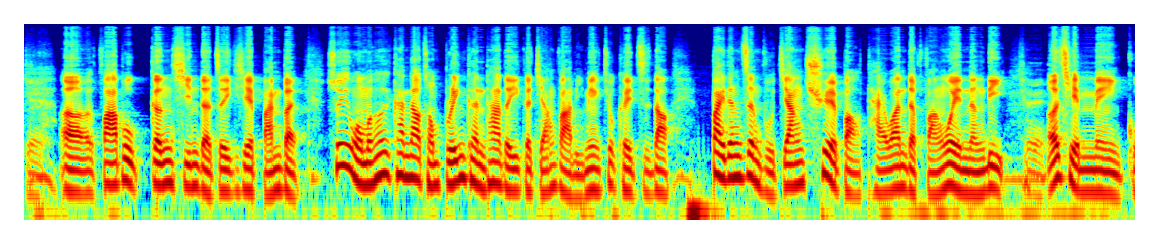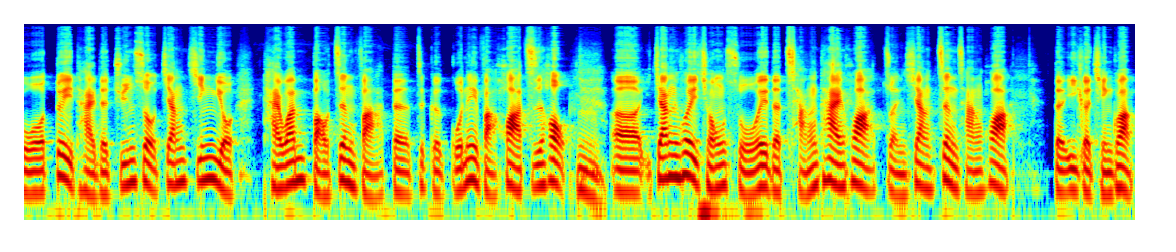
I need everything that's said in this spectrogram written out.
对，呃，发布更新的这一些版本。所以我们会看到从 Brinken 他的一个讲法里面就可以知道。拜登政府将确保台湾的防卫能力，而且美国对台的军售将经由台湾保证法的这个国内法化之后，嗯，呃，将会从所谓的常态化转向正常化的一个情况，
